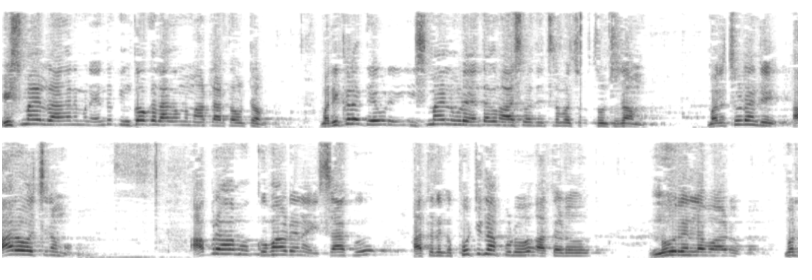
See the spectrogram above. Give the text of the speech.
ఇస్మాయిల్ రాగానే మనం ఎందుకు ఇంకొక లాగా మనం మాట్లాడుతూ ఉంటాం? మరి ఇక్కడ దేవుడు ఇస్మాయిల్ కూడా ఎంతగానో ఆశీర్వదించడం చూస్తుంటున్నాం మరి చూడండి ఆరో వచనము. అబ్రహాము కుమారుడైన ఇసాకు అతనికి పుట్టినప్పుడు అతడు నూరెళ్ళవాడు వాడు. మరి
